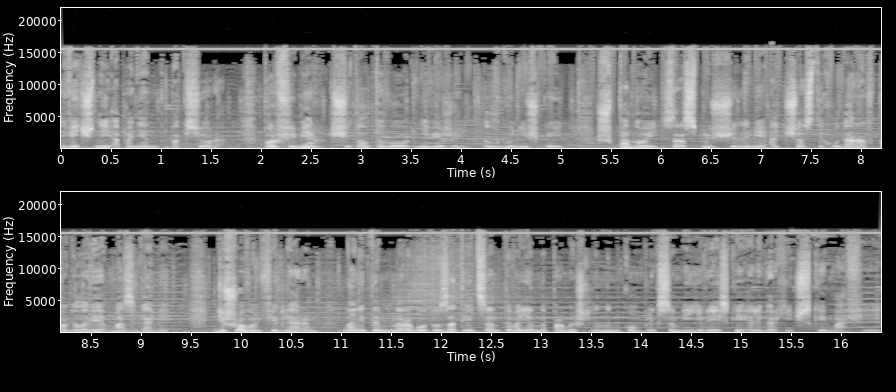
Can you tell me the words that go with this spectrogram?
Вечный оппонент боксера, парфюмер считал того невежей, лгунишкой, шпаной с расплющенными от частых ударов по голове мозгами, дешевым фигляром, нанятым на работу за три цента военно-промышленным комплексом и еврейской олигархической мафией.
